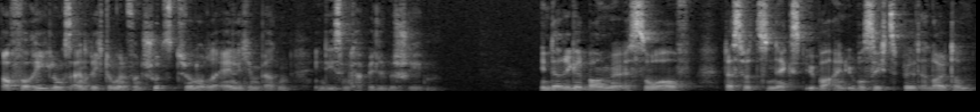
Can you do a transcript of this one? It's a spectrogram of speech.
Auch Verriegelungseinrichtungen von Schutztüren oder ähnlichem werden in diesem Kapitel beschrieben. In der Regel bauen wir es so auf, dass wir zunächst über ein Übersichtsbild erläutern,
